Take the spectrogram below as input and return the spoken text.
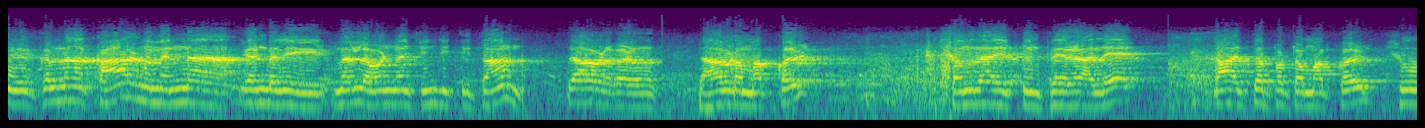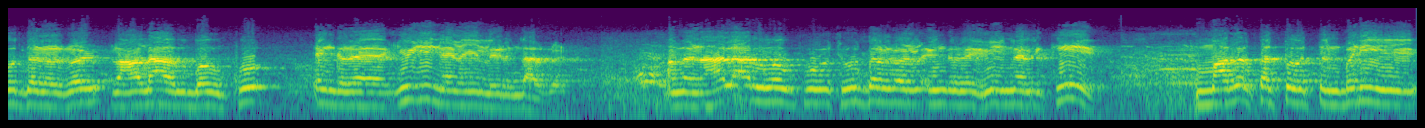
இதுக்கெல்லாம் காரணம் என்ன என்பதை நல்ல வண்ணம் சிந்தித்துத்தான் திராவிட கழகம் திராவிட மக்கள் சமுதாயத்தின் பெயராலே தாழ்த்தப்பட்ட மக்கள் சூதரர்கள் நாலாவது வகுப்பு என்கிற இழி நிலையில் இருந்தார்கள். அந்த நாலாவது வகுப்பு சூதர்கள் என்கிற இழி நிலைக்கு மத தத்துவத்தின்படி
